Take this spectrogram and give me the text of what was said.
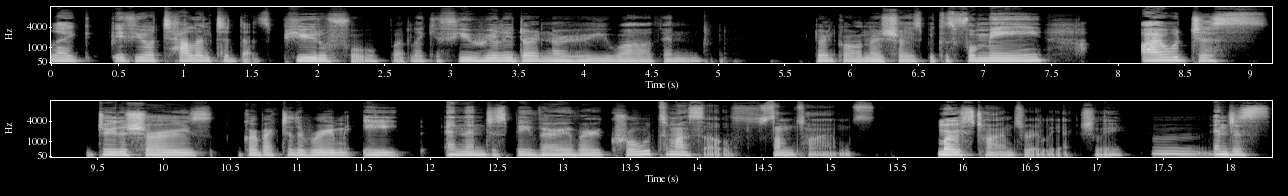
Like, if you're talented, that's beautiful. But, like, if you really don't know who you are, then don't go on those shows. Because for me, I would just do the shows, go back to the room, eat, and then just be very, very cruel to myself sometimes. Most times, really, actually Mm. and just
